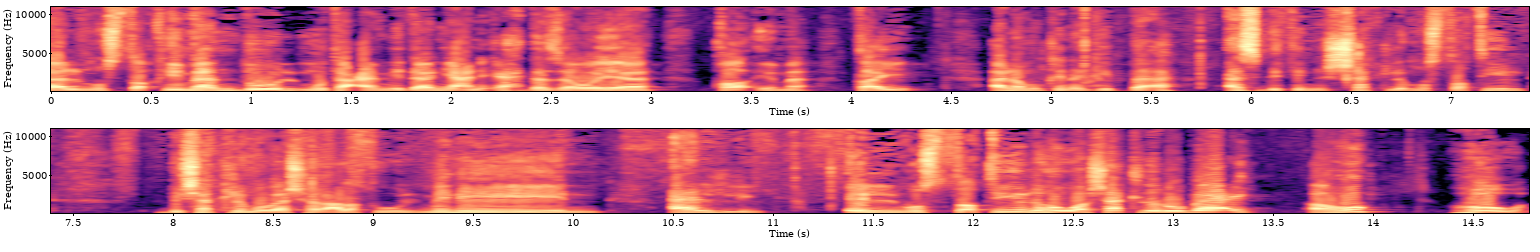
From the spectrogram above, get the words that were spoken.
المستقيمان دول متعامدان يعني إحدى زواياه قائمة. طيب أنا ممكن أجيب بقى أثبت إن الشكل مستطيل بشكل مباشر على طول. منين؟ قال لي المستطيل هو شكل رباعي أهو هو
